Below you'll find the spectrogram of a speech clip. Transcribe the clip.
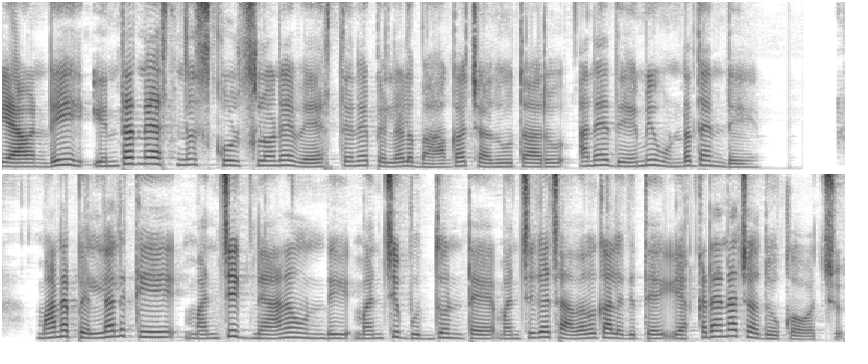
ఏమండి? ఇంటర్నేషనల్ స్కూల్స్లోనే వేస్తేనే పిల్లలు బాగా చదువుతారు అనేది ఏమీ ఉండదండి. మన పిల్లలకి మంచి జ్ఞానం ఉండి మంచి బుద్ధి ఉంటే మంచిగా చదవగలిగితే ఎక్కడైనా చదువుకోవచ్చు.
